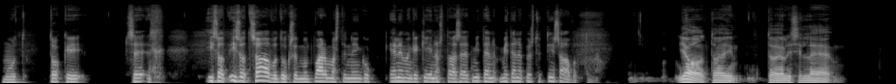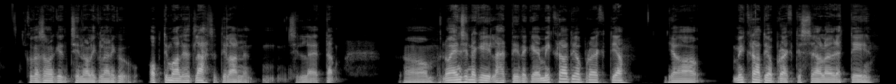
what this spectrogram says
Mutta toki se, isot, isot saavutukset, mutta varmasti niin kuin enemmänkin kiinnostaa se, että miten, miten ne pystyttiin saavuttamaan. Joo, toi, toi oli sille, kuten sanoinkin, että siinä oli kyllä niin optimaaliset lähtötilanne sille, että um, no ensinnäkin lähdettiin tekemään migraatioprojektia, ja migraatioprojektissa jo löydettiin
